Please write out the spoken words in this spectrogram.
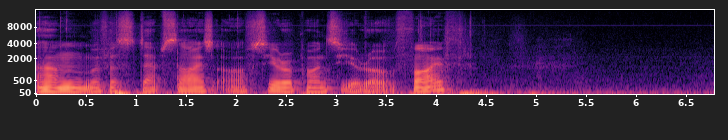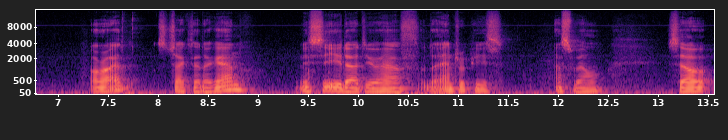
um, with a step size of 0 0.05. Alright, let's check that again. You see that you have the entropies as well. So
